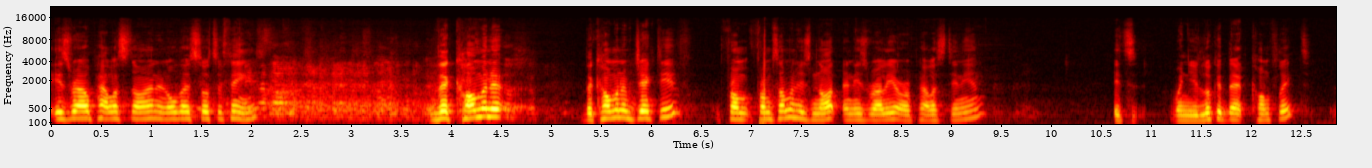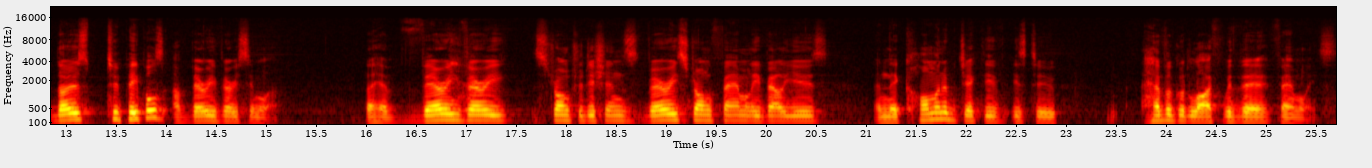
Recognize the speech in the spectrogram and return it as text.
Israel, Palestine, and all those sorts of things. The common, the common objective from, from someone who's not an Israeli or a Palestinian, it's when you look at that conflict, those two peoples are very, very similar. They have very, very strong traditions, very strong family values, and their common objective is to have a good life with their families.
